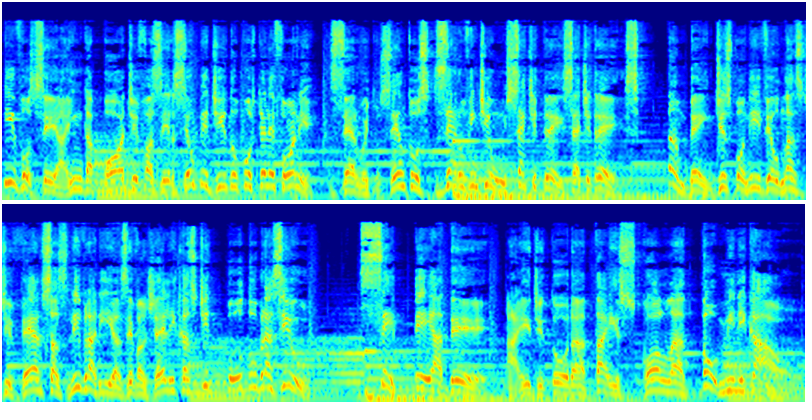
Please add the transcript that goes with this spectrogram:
E você ainda pode fazer seu pedido por telefone 0800 021 7373. Também disponível nas diversas livrarias evangélicas de todo o Brasil. CPAD, a editora da Escola Dominical.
